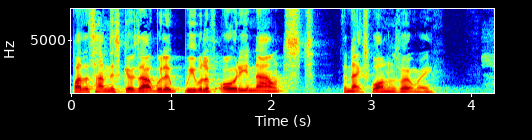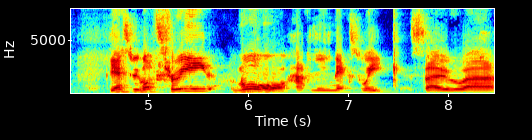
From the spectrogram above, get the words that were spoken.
by the time this goes out, we'll, we will have already announced the next ones, won't we? Yes, we've got three more happening next week. So uh,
